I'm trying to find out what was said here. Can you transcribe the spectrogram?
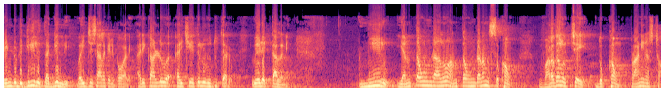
రెండు డిగ్రీలు తగ్గింది. వైద్యశాలకు వెళ్ళిపోవాలి. అరికాళ్ళు అరిచేతులు రుద్దుతారు వేడెక్కాలని. నీరు ఎంత ఉండాలో అంత ఉండడం సుఖం. వరదలు వచ్చాయి. దుఃఖం ప్రాణి నష్టం.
